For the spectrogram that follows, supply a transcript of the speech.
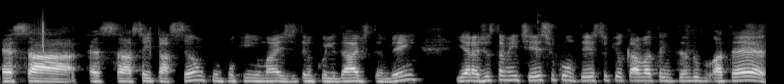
essa, essa aceitação com um pouquinho mais de tranquilidade também, e era justamente esse o contexto que eu estava tentando até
